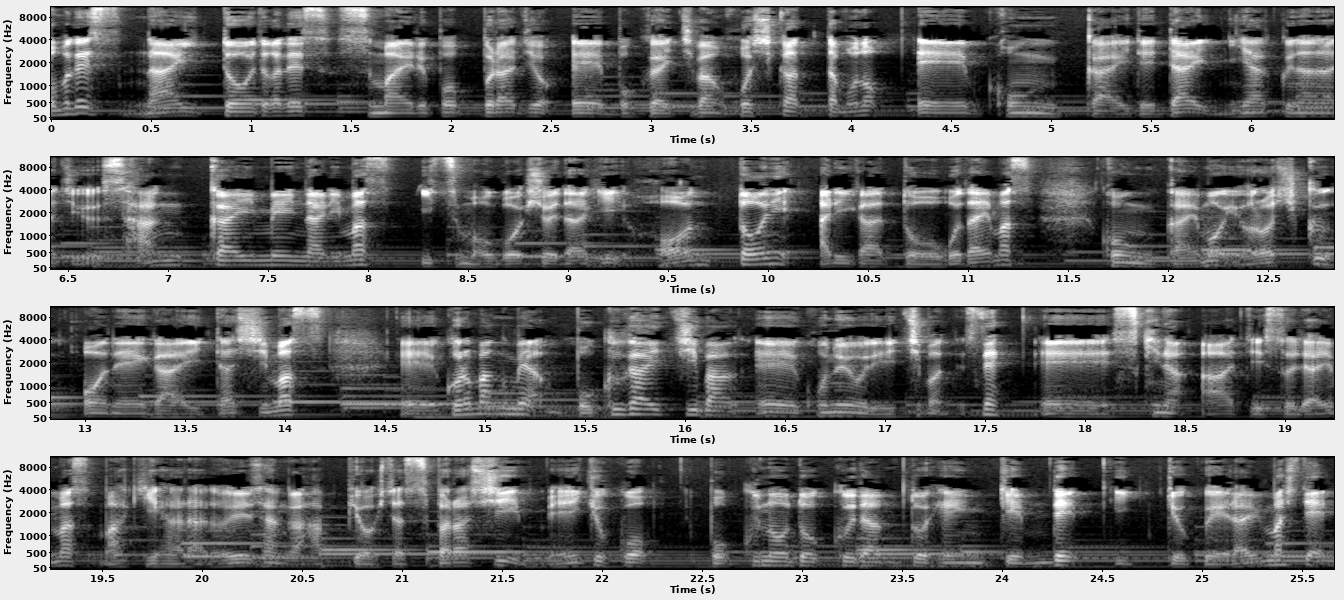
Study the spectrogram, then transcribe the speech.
どうもです。内藤豊です。スマイルポップラジオ、えー僕が一番欲しかったもの、えー今回で第273回目になります。いつもご視聴いただき本当にありがとうございます。今回もよろしくお願いいたします、えーこの番組は僕が一番、えこの世で一番ですね、え好きなアーティストであります。牧原のりさんが発表した素晴らしい名曲を僕の独断と偏見で1曲選びまして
